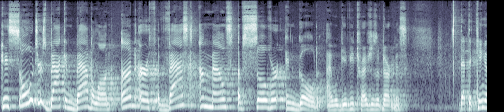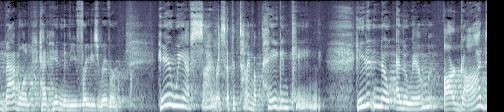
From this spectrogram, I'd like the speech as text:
his soldiers back in Babylon unearthed vast amounts of silver and gold. I will give you treasures of darkness that the king of Babylon had hidden in the Euphrates River. Here we have Cyrus at the time a pagan king. He didn't know Elohim, our God.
